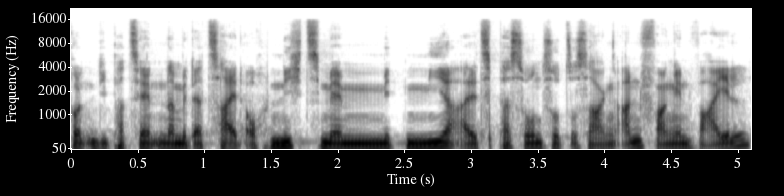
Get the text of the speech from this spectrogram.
konnten die Patienten dann mit der Zeit auch nichts mehr mit mir als Person sozusagen anfangen, weil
